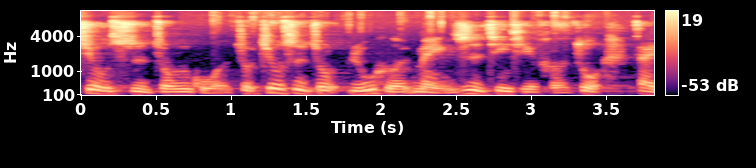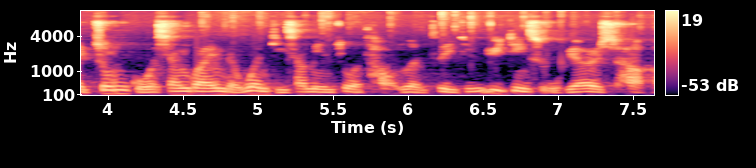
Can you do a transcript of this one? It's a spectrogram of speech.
就是中国，就就是中如何美日进行合作，在中国相关的问题上面做讨论。这已经预定是五月二十号。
